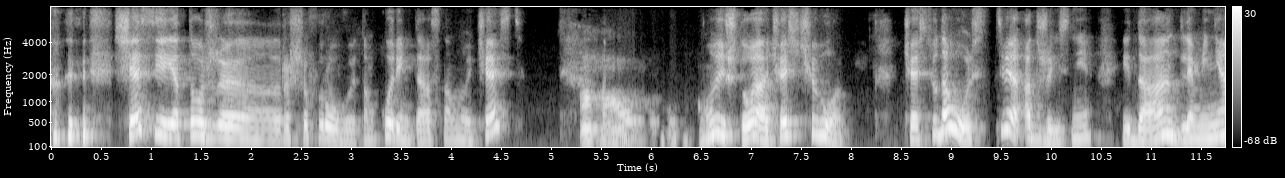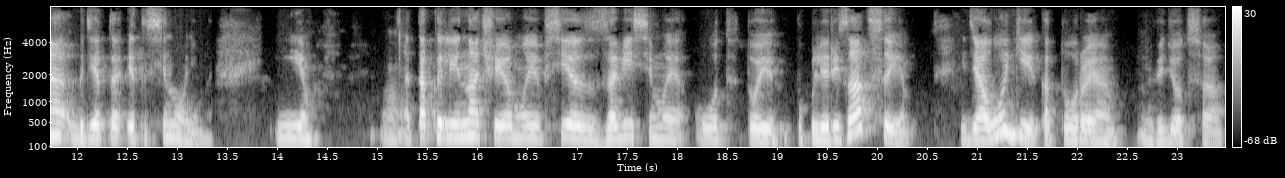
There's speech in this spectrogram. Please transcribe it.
счастье я тоже расшифровываю. Там корень-то основной часть. Угу. Ну и что? А часть чего? Часть удовольствия от жизни. И да, для меня где-то это синонимы. И так или иначе мы все зависимы от той популяризации, идеологии, которая ведется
